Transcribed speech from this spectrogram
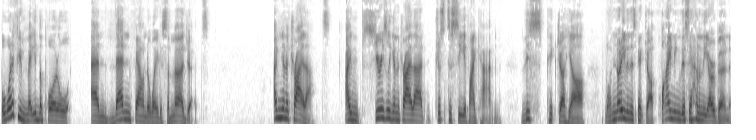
but what if you made the portal and then found a way to submerge it? I'm going to try that. I'm seriously going to try that just to see if I can. This picture here, well, not even this picture, finding this out in the open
